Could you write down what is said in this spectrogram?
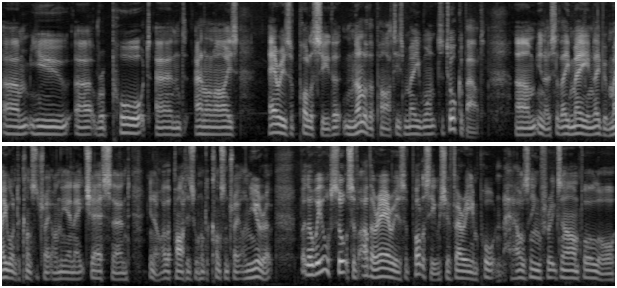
um, you uh, report and analyse areas of policy that none of the parties may want to talk about. Um, you know, so they may Labour may want to concentrate on the NHS, and you know other parties will want to concentrate on Europe. But there'll be all sorts of other areas of policy which are very important, housing, for example, or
